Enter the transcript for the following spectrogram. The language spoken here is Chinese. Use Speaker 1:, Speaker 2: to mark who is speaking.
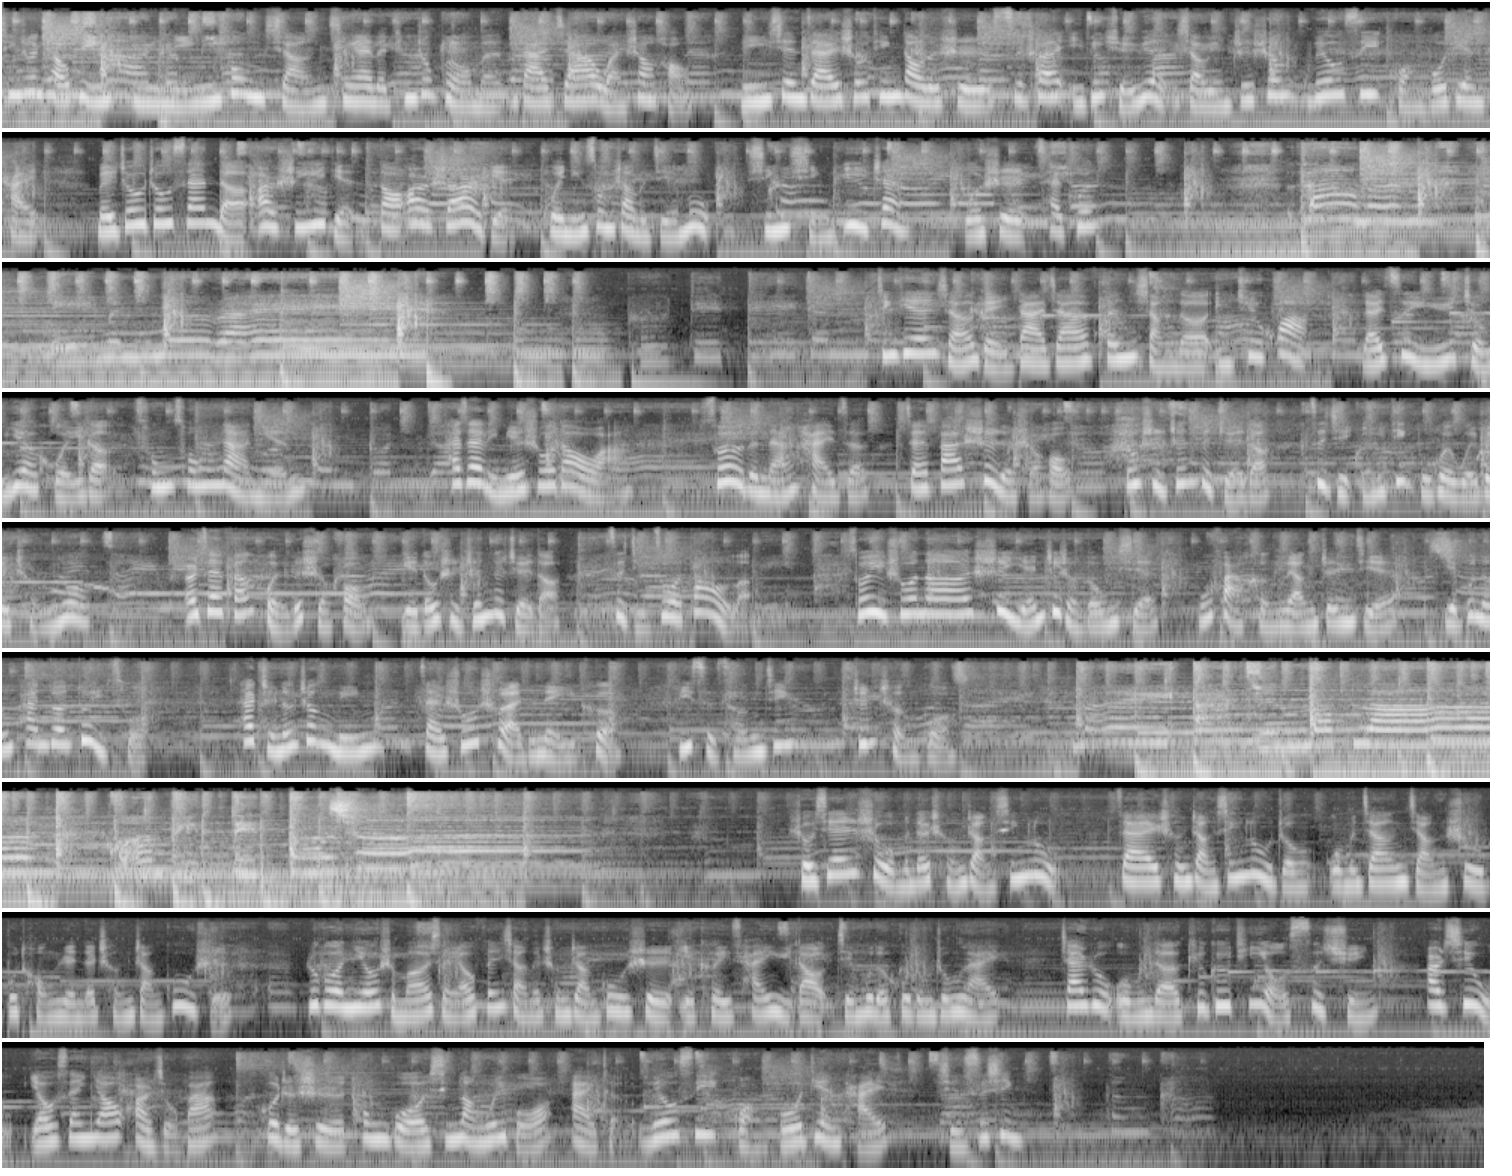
Speaker 1: 青春调频与您共享，亲爱的听众朋友们，大家晚上好！您现在收听到的是四川宜宾学院校园之声 VOC 广播电台，每周周三的二十一点到二十二点为您送上的节目《心情驿站》，我是蔡坤。今天想要给大家分享的一句话。来自于九夜回的《匆匆那年》，他在里面说到啊，所有的男孩子在发誓的时候，都是真的觉得自己一定不会违背承诺；而在反悔的时候，也都是真的觉得自己做到了。所以说呢，誓言这种东西无法衡量贞洁，也不能判断对错，它只能证明在说出来的那一刻，彼此曾经真诚过。首先是我们的成长心路，在成长心路中，我们将讲述不同人的成长故事。如果你有什么想要分享的成长故事，也可以参与到节目的互动中来，加入我们的 QQ 听友四群二七五幺三幺二九八，或者是通过新浪微博 @VOC 广播电台写私信。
